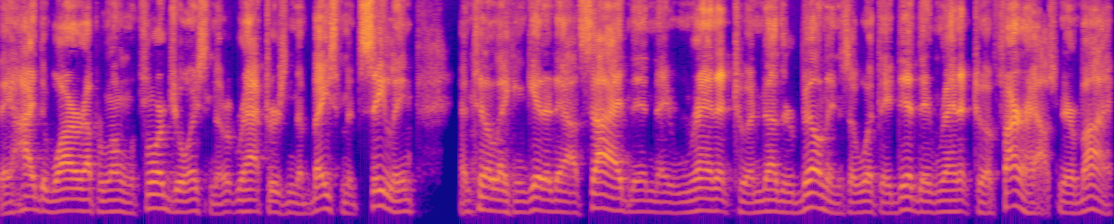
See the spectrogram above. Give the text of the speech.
They hide the wire up along the floor joist and the rafters in the basement ceiling, until they can get it outside. And then they ran it to another building. So what they did, they ran it to a firehouse nearby.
